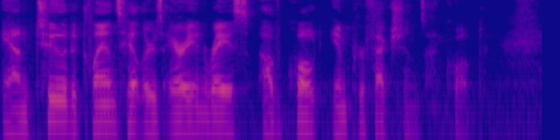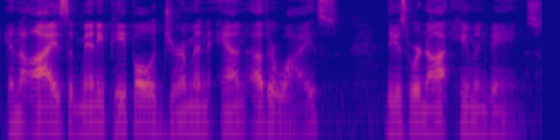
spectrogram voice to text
and two, to cleanse Hitler's Aryan race of, quote, imperfections, unquote. In the eyes of many people, German and otherwise, these were not human beings.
